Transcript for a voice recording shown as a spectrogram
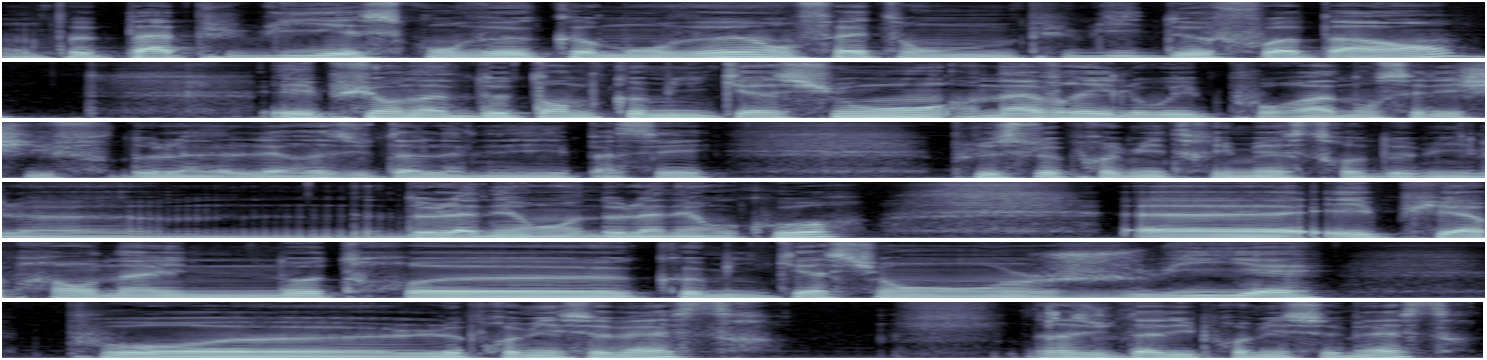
On peut pas publier ce qu'on veut comme on veut. En fait, on publie deux fois par an. Et puis, on a deux temps de communication. En avril, oui, pour annoncer les chiffres de les résultats de l'année passée, plus le premier trimestre 2000, euh, de l'année en, de l'année en cours. Euh, et puis après, on a une autre euh, communication en juillet pour le premier semestre, résultat du premier semestre.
